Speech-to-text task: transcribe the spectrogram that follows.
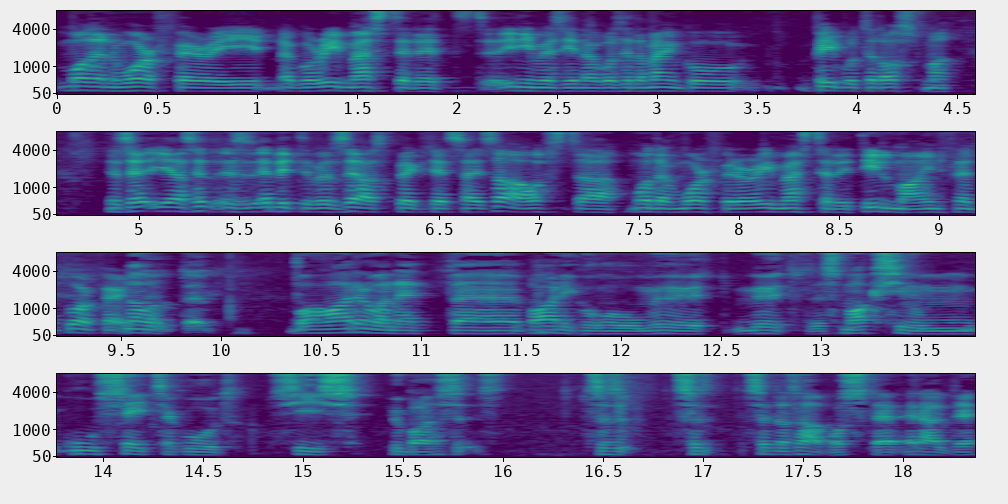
Modern Warfare'i nagu remaster'it inimesi nagu seda mängu peibutada ostma. Ja see, ja see, eriti veel see aspekt, et sa ei saa osta Modern Warfare'i remaster'it ilma Infinite Warfare'ita no ma arvan, et äh, paari kuu mööd-, möödudes maksimum kuus-seitse kuud, siis juba s- s- s- seda saab osta eraldi.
